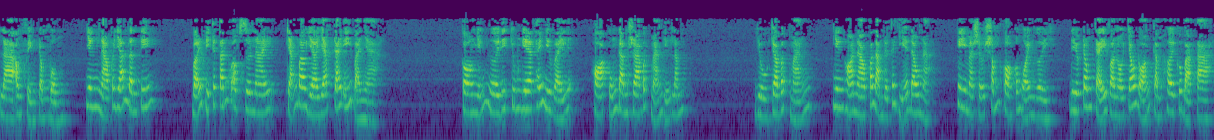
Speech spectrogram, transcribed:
là ông phiền trong bụng, nhưng nào có dám lên tiếng, bởi vì cái tánh của ông xưa nay chẳng bao giờ dám trái ý bà nhà. Còn những người đi chung ghe thấy như vậy, họ cũng đâm ra bất mãn dữ lắm. Dù cho bất mãn, nhưng họ nào có làm được cái gì ở đâu nè, khi mà sự sống còn của mọi người đều trông cậy vào nồi cháo loãng cầm hơi của bà ta.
